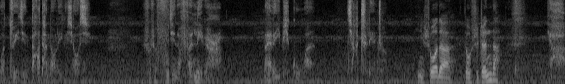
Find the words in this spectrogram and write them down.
我最近打探到了一个消息，说这附近的坟里边啊，埋了一批古玩，价值连城。你说的都是真的？呀，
